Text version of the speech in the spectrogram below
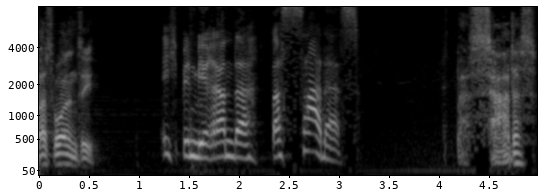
Was wollen Sie? Ich bin Miranda Bassadas. Bassadas?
